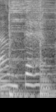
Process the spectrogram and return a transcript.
なんて。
